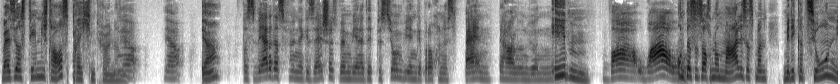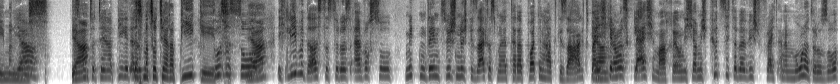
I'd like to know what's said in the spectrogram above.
weil sie aus dem nicht rausbrechen können. Ja. Ja. Ja. Was wäre das für eine Gesellschaft, wenn wir eine Depression wie ein gebrochenes Bein behandeln würden? Eben. Wow, wow. Und dass es auch normal ist, dass man Medikation nehmen ja, muss. Dass Ja. man zur Therapie geht. dass Also man zur Therapie geht. Du hast es so, Ja. ich liebe das, dass du das einfach so mittendrin zwischendurch gesagt hast. Meine Therapeutin hat gesagt, weil Ja. ich genau das Gleiche mache. Und ich habe mich kürzlich dabei erwischt, vielleicht einen Monat oder so.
